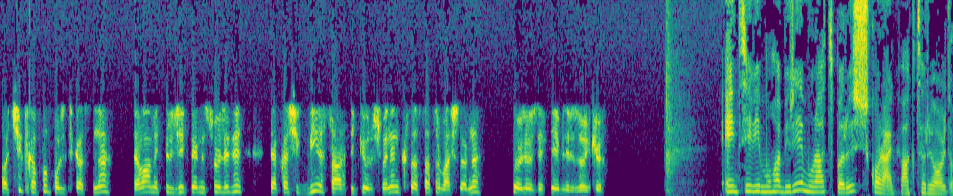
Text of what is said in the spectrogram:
açık kapı politikasını devam ettireceklerini söyledi. Yaklaşık bir saatlik görüşmenin kısa satır başlarını böyle özetleyebiliriz Öykü. NTV muhabiri Murat Barış Koralp aktarıyordu.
